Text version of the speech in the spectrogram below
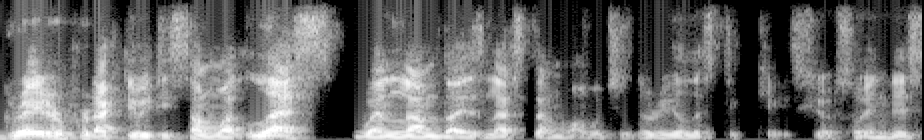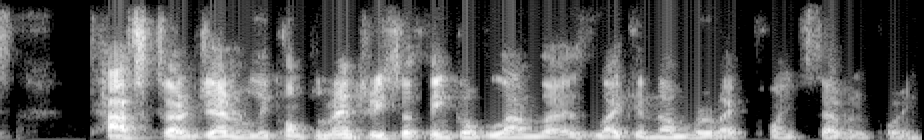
greater productivity somewhat less when lambda is less than one, which is the realistic case here. So in this, tasks are generally complementary. So think of lambda as like a number like 0 0.7, 0 0.8.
